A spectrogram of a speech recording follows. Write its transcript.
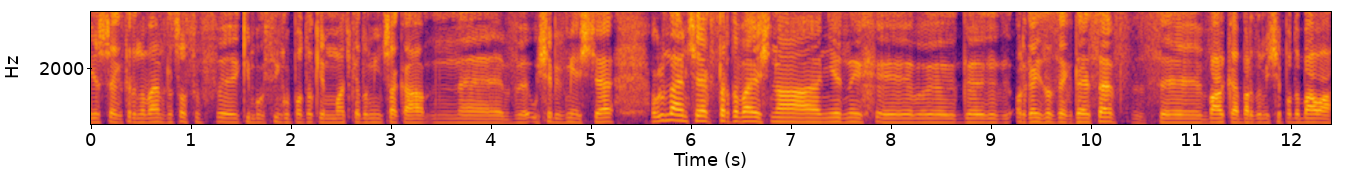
jeszcze jak trenowałem za czasów e, kickboxingu pod okiem Maćka Dominczaka m, e, w, u siebie w mieście. Oglądałem Cię jak startowałeś na niejednych e, g, g, organizacjach DSF. Z, e, walka bardzo mi się podobała.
